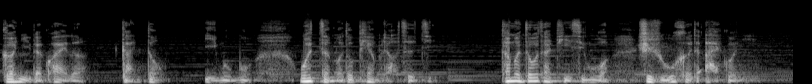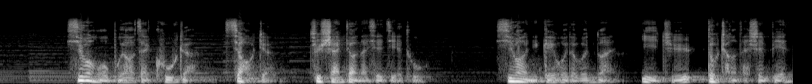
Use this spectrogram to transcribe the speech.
和你的快乐、感动，一幕幕，我怎么都骗不了自己。他们都在提醒我是如何的爱过你。希望我不要再哭着、笑着去删掉那些截图。希望你给我的温暖一直都常在身边。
